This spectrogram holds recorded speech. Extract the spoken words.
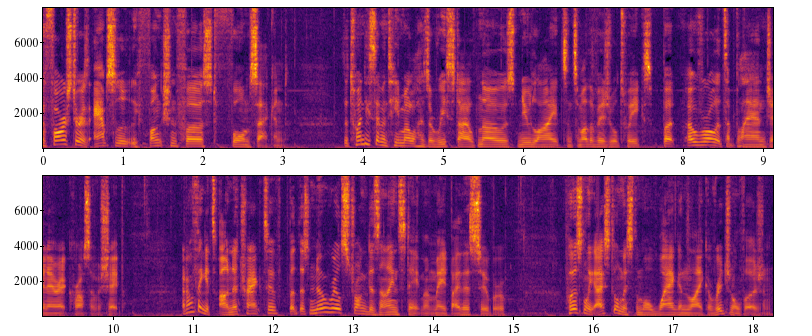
The Forester is absolutely function first, form second. The 2017 model has a restyled nose, new lights, and some other visual tweaks, but overall it's a bland, generic crossover shape. I don't think it's unattractive, but there's no real strong design statement made by this Subaru. Personally, I still miss the more wagon-like original version.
